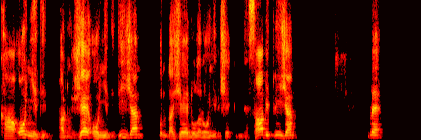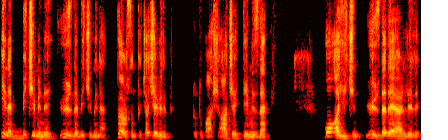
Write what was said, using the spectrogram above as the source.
K17 pardon J17 diyeceğim. Bunu da J dolar 17 şeklinde sabitleyeceğim. Ve yine biçimini yüzde biçimine percentage'a çevirip tutup aşağı çektiğimizde o ay için yüzde değerleri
